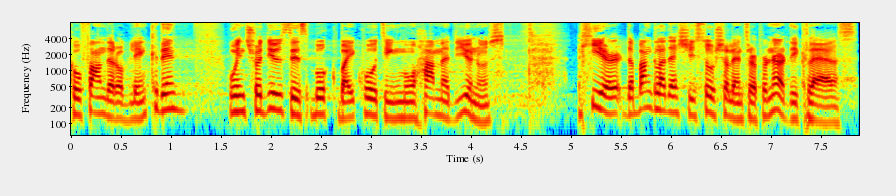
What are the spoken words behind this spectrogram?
co founder of LinkedIn, who introduced this book by quoting Muhammad Yunus. Here, the Bangladeshi social entrepreneur declares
